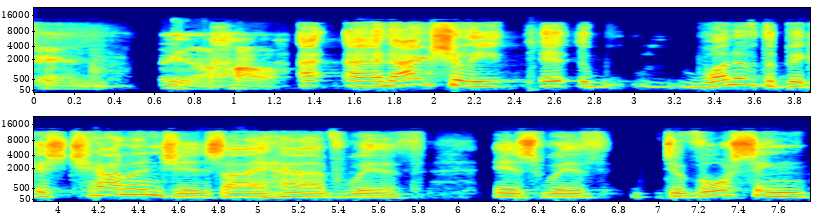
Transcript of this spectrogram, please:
and you know how and actually it, one of the biggest challenges I have with is with divorcing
